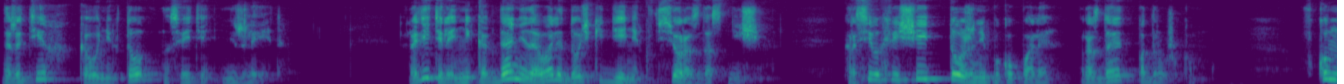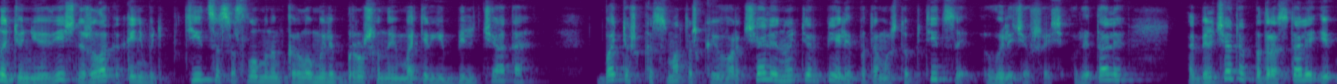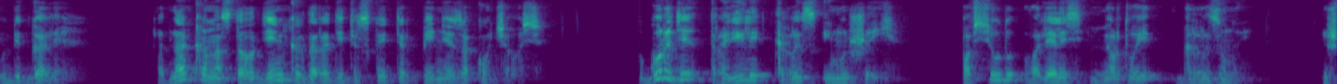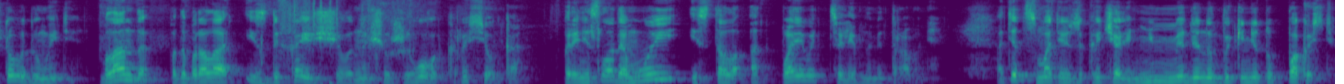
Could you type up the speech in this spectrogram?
даже тех, кого никто на свете не жалеет. Родители никогда не давали дочке денег, все раздаст нищим. Красивых вещей тоже не покупали, раздает подружкам. В комнате у нее вечно жила какая-нибудь птица со сломанным крылом или брошенные матерью бельчата. Батюшка с матушкой ворчали, но терпели, потому что птицы, вылечившись, улетали, а бельчата подрастали и убегали – Однако настал день, когда родительское терпение закончилось. В городе травили крыс и мышей. Повсюду валялись мертвые грызуны. И что вы думаете? Бланда подобрала издыхающего, но еще живого крысенка, принесла домой и стала отпаивать целебными травами. Отец с матерью закричали «Немедленно выкинь эту пакость!»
